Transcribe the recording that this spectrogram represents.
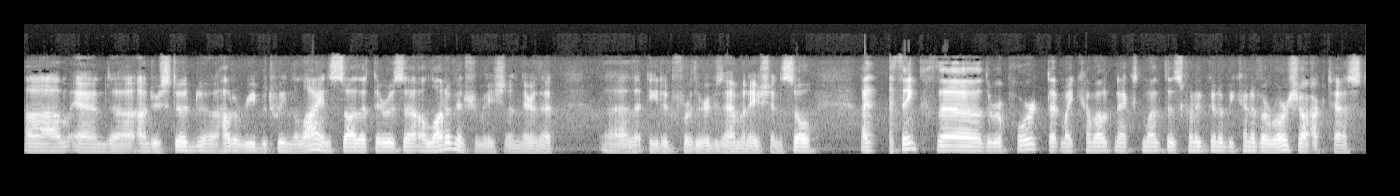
um, and uh, understood uh, how to read between the lines saw that there was a, a lot of information in there that uh, that needed further examination. So. I think the the report that might come out next month is going to, going to be kind of a Rorschach test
